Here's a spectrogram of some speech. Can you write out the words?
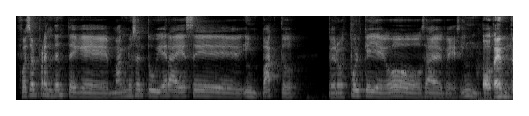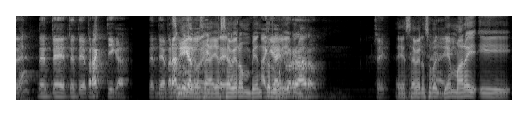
Fue sorprendente que Magnussen tuviera ese impacto. Pero es porque llegó, o sea, P5. Potente. ¿verdad? Desde, desde práctica. Desde práctica. o sea, ellos se vieron bien todo algo raro. Sí. Ellos Sí, se vieron súper bien, mano. Y, y,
